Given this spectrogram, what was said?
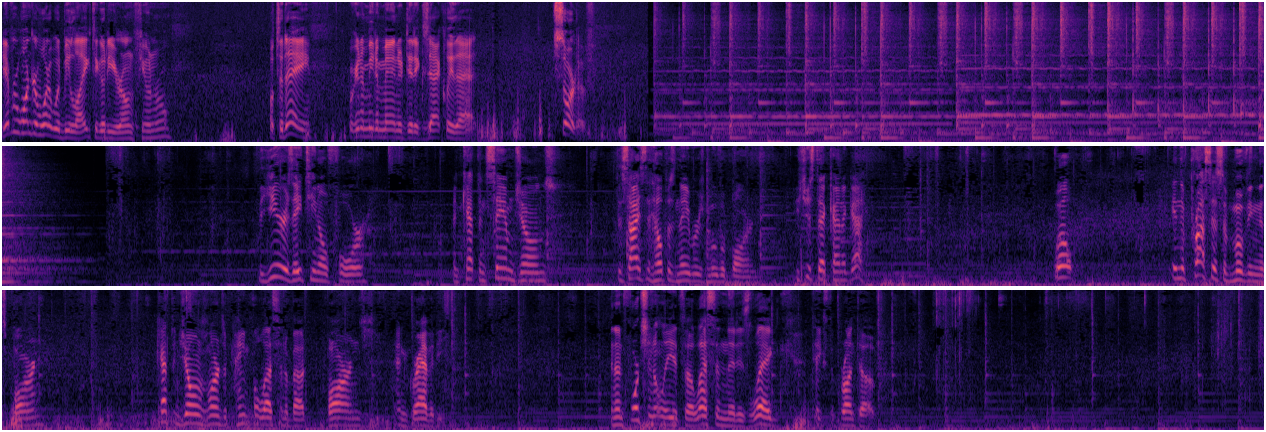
You ever wonder what it would be like to go to your own funeral? Well, today we're going to meet a man who did exactly that. Sort of. The year is 1804, and Captain Sam Jones decides to help his neighbors move a barn. He's just that kind of guy. Well, in the process of moving this barn, Captain Jones learns a painful lesson about barns and gravity. And unfortunately, it's a lesson that his leg takes the brunt of.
